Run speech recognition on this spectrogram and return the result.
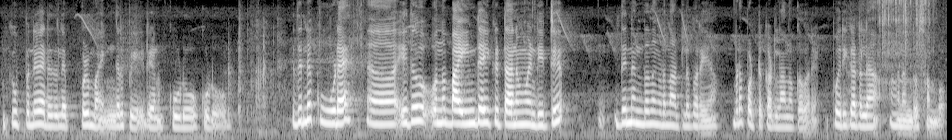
എനിക്ക് ഉപ്പിന്റെ കാര്യത്തിൽ എപ്പോഴും ഭയങ്കര പേടിയാണ്. കൂടുവോ കൂടുവോ ഇതിന്റെ കൂടെ ഇത് ഒന്ന് ബൈൻഡായി കിട്ടാനും വേണ്ടിയിട്ട് ഇതിനെന്താ നിങ്ങളുടെ നാട്ടിൽ പറയുക ഇവിടെ പൊട്ടുക്കടല എന്നൊക്കെ പറയും. പൊരിക്കടല അങ്ങനെ എന്തോ സംഭവം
